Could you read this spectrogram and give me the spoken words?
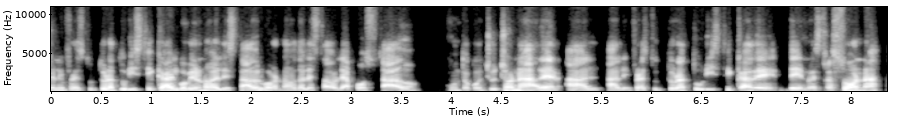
en la infraestructura turística. El gobierno del estado, el gobernador del estado le ha apostado junto con Chucho Nader a, la infraestructura turística de, de, nuestra zona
